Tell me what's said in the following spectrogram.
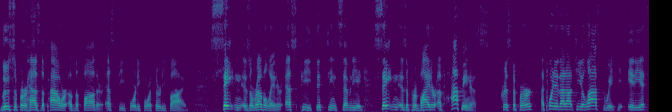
Lucifer has the power of the Father. SP 4435. Satan is a revelator. SP 1578. Satan is a provider of happiness. Christopher, I pointed that out to you last week, you idiot.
